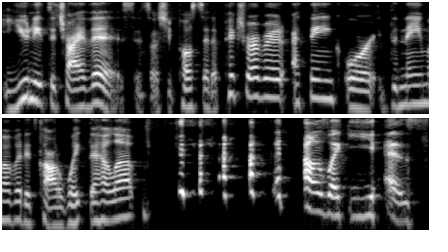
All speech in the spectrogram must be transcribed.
you need to try this. And so she posted a picture of it, I think, or the name of it. It's called Wake the Hell Up. I was like, yes,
